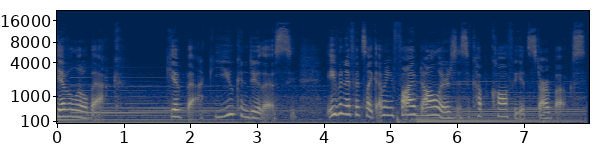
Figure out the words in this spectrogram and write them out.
give a little back. Give back. You can do this. Even if it's like, I mean, $5 is a cup of coffee at Starbucks.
